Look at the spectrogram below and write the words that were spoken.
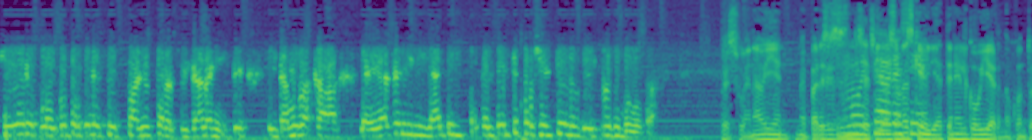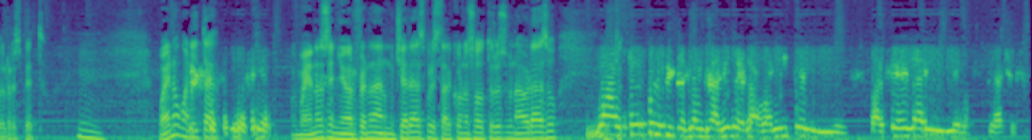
chévere poder contar con este espacio para explicar a la gente. Estamos acá. La idea es eliminar el 20% de los vehículos en Bogotá. Pues suena bien. Me parece que esas Muy iniciativas son las sí. que debería tener el gobierno, con todo el respeto. Mm. Bueno, Juanita. Bueno, señor Fernán, muchas gracias por estar con nosotros. Un abrazo. No, a ustedes por la invitación. Gracias, Juanito y Marcela y Diego. Gracias.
